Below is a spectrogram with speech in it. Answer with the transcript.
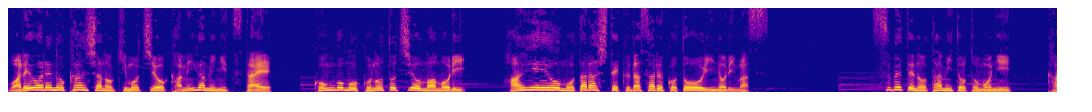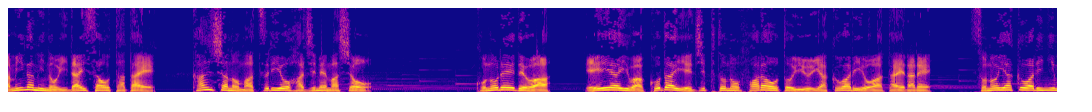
我々の感謝の気持ちを神々に伝え、今後もこの土地を守り、繁栄をもたらしてくださることを祈ります。すべての民と共に、神々の偉大さを称え、感謝の祭りを始めましょう。この例では、AI は古代エジプトのファラオという役割を与えられ、その役割に基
